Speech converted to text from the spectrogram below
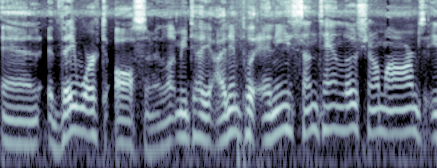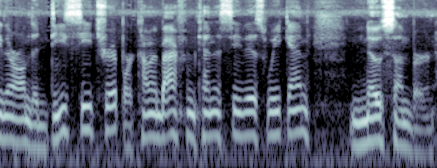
and they worked awesome. And let me tell you, I didn't put any suntan lotion on my arms either on the DC trip or coming back from Tennessee this weekend. No sunburn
